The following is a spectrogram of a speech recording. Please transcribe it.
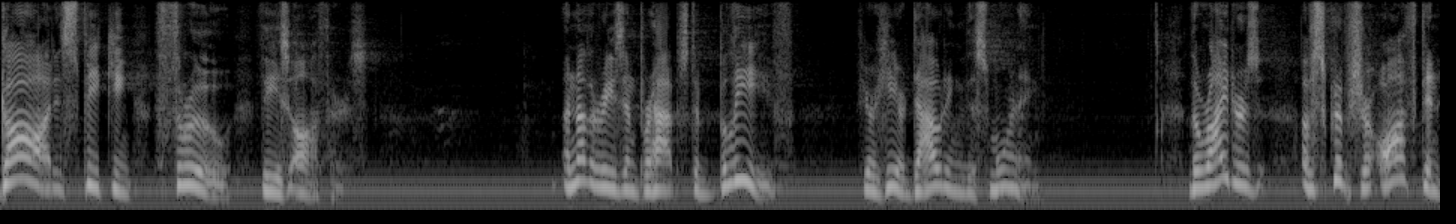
God is speaking through these authors. Another reason, perhaps, to believe, if you're here doubting this morning, the writers of Scripture often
